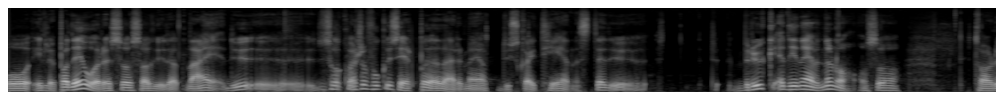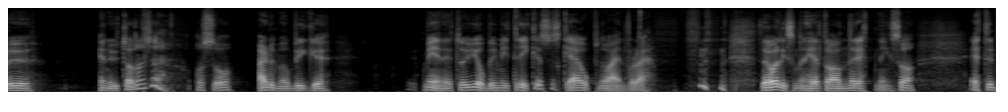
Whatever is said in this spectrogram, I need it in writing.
Og i løpet av det året så sa Gud at nei, du, du, skal ikke være så fokusert på det der med at du skal i tjeneste. Du, bruk dine evner nå, og så tar du en utdannelse. Og så er du med å bygge menighet og jobbe i mitt rike, så skal jeg åpne veien for deg. det var liksom en helt annen retning. Så etter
